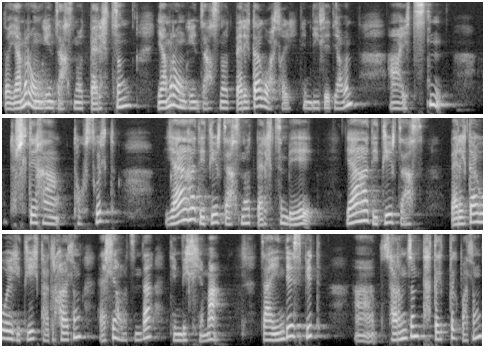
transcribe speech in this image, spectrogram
одоо ямар өнгийн загаснууд баригдсан, ямар өнгийн загаснууд баригдаагүй болохыг тэмдэглээд явна. А эцэст нь туршилтынхаа төгсгөлд Яагаад эдгээр загаснууд баригдсан бэ? Яагаад эдгээр загас баригдаагүй вэ гэдгийг тодорхойлон ажлын хуудсандаа тэмдэглэх юм аа. За эндээс бид соронзонд татагддаг болон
